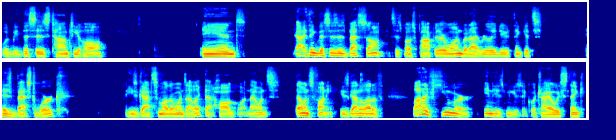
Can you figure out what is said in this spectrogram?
would be this is Tom T. Hall, and I think this is his best song. It's his most popular one, but I really do think it's his best work. He's got some other ones. I like that hog one. That one's that one's funny. He's got a lot of a lot of humor in his music, which I always think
